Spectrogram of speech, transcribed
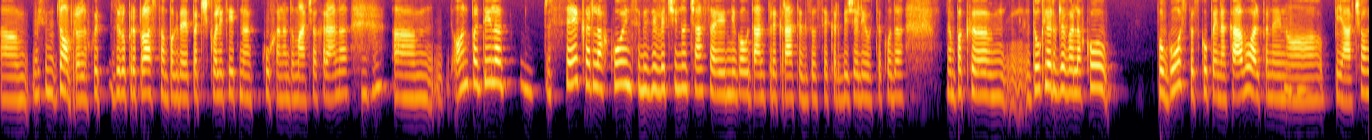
Um, mislim, dobro, lahko je zelo preprosto, ampak da je pač kvalitetna kuhana domača hrana. Um, on pa dela vse, kar lahko, in se mi zdi, večino časa je njegov dan prekratek za vse, kar bi želel. Tako Da, ampak um, dokler greva lahko pogosto skupaj na kavo ali pa na eno uh -huh. pijačo,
